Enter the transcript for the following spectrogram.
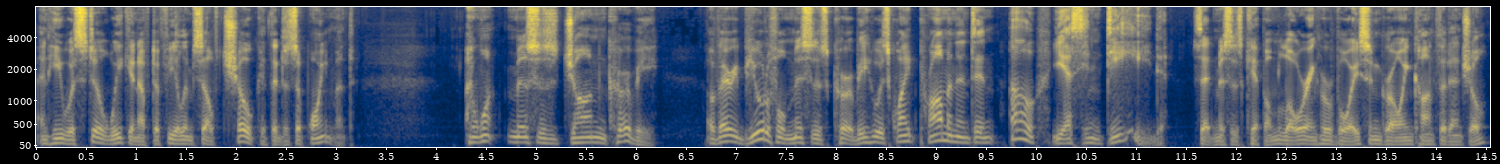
and he was still weak enough to feel himself choke at the disappointment. I want Mrs. John Kirby a very beautiful Mrs. Kirby who is quite prominent in. Oh, yes, indeed, said Mrs. Kipham, lowering her voice and growing confidential.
